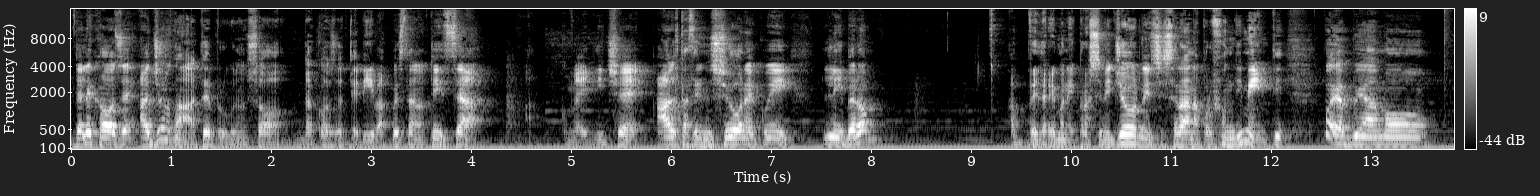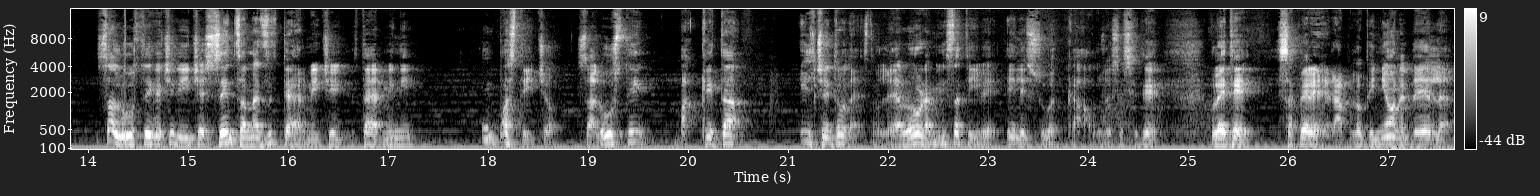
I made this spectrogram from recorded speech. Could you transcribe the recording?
delle cose aggiornate, per cui non so da cosa deriva questa notizia, come dice alta tensione qui libero. Vedremo nei prossimi giorni, ci saranno approfondimenti. Poi abbiamo Sallusti che ci dice senza mezzi termici, termini un pasticcio. Salusti, bacchetta, il centrodestra, le errori amministrative e le sue cause. Se siete, volete sapere la, l'opinione del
